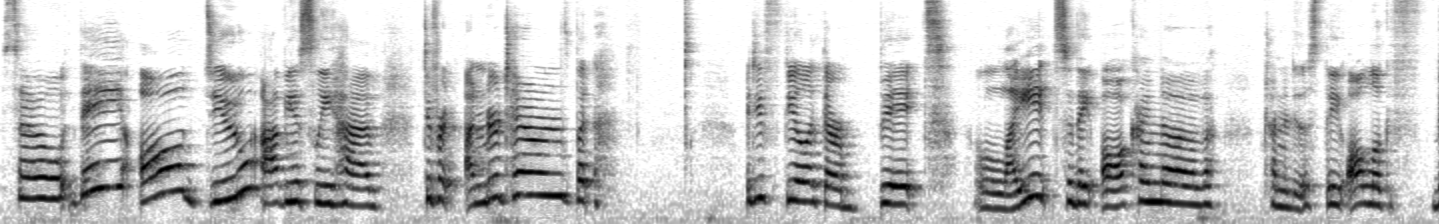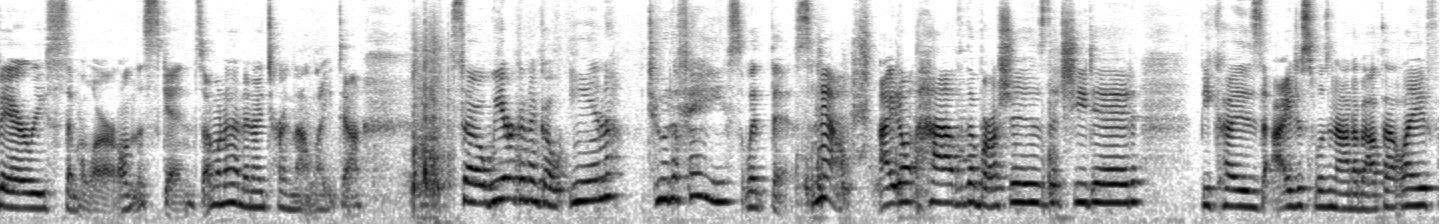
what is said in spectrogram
So they all do obviously have different undertones, but I do feel like they're a bit light. So they all kind of, I'm trying to do this, they all look very similar on the skin. So I went ahead and I turned that light down. So we are gonna go in to the face with this. Now, I don't have the brushes that she did because I just was not about that life.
